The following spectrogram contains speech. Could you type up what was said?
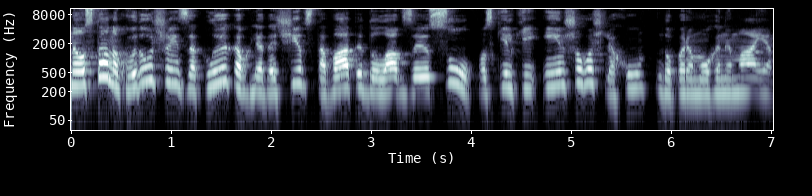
Наостанок ведучий закликав глядачів ставати до лав ЗСУ, оскільки іншого шляху до перемоги немає.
